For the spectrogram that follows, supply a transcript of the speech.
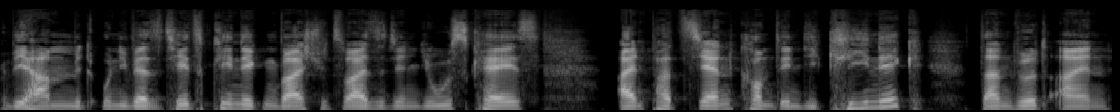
wir haben mit Universitätskliniken beispielsweise den Use Case, ein Patient kommt in die Klinik, dann wird ein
